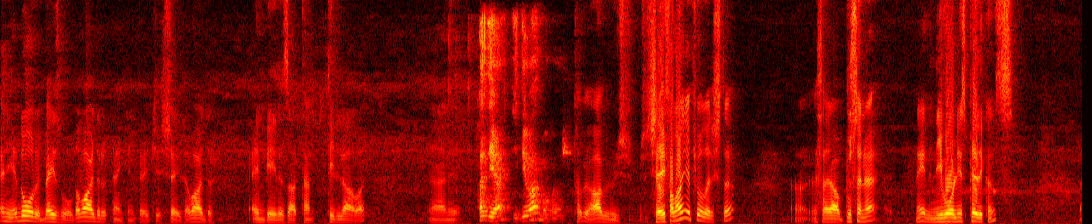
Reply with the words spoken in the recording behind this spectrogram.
En iyi doğru. Beyzbolda vardır tanking belki. Şeyde vardır. NBA'de zaten tilla var. Yani Hadi ya ciddi var mı o kadar? Tabii abi şey falan yapıyorlar işte. Ee, Mesela bu sene neydi? New Orleans Pelicans Ee,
